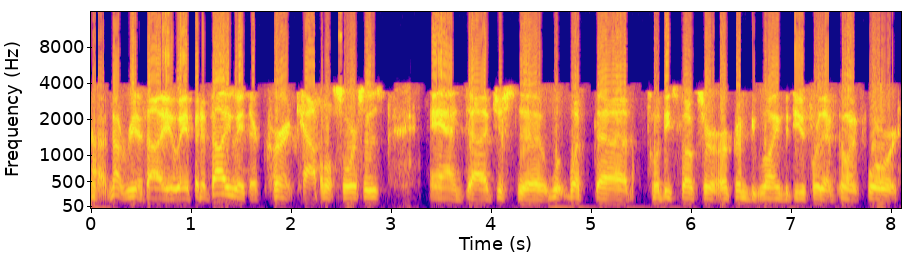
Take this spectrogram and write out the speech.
uh, not reevaluate, but evaluate their current capital sources and uh, just uh, what uh, what these folks are, are going to be willing to do for them going forward.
